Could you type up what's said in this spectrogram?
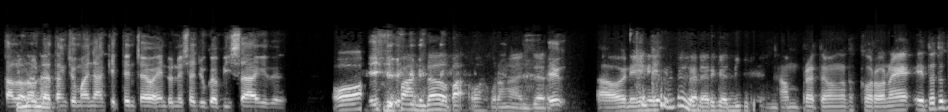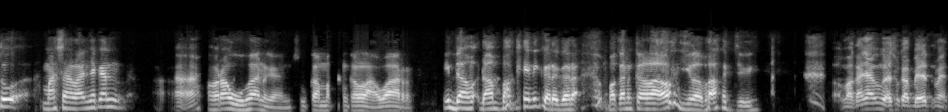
kalau lu datang cuma nyakitin cewek Indonesia juga bisa gitu. Oh, di Vandal, Pak. Wah, kurang ajar. Tahu nih ini Nggak dari diri. kampret emang tuh corona itu tuh tuh masalahnya kan Ah, orang Wuhan kan suka makan kelawar. Ini dam- dampaknya ini gara-gara makan kelawar gila banget cuy. makanya aku nggak suka Batman.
